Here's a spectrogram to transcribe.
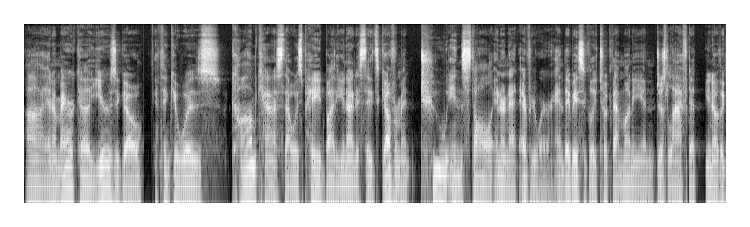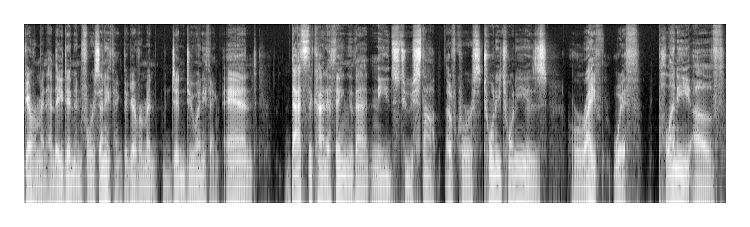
Uh, in america years ago i think it was Comcast that was paid by the United States government to install internet everywhere. And they basically took that money and just laughed at, you know, the government and they didn't enforce anything. The government didn't do anything. And that's the kind of thing that needs to stop. Of course, 2020 is rife with plenty of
